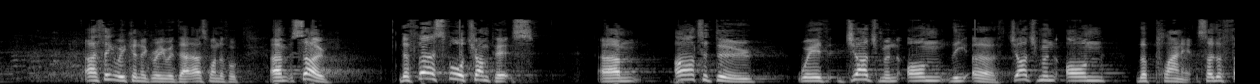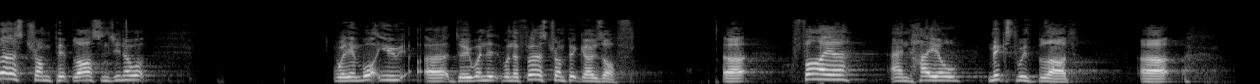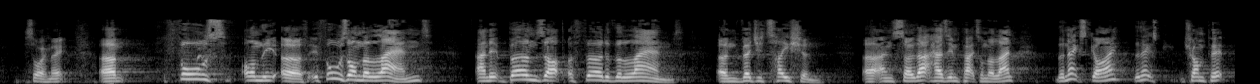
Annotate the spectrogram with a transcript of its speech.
I think we can agree with that. That's wonderful. Um, so, the first four trumpets um, are to do with judgment on the earth, judgment on the planet. So the first trumpet blasts, and you know what? William, what you uh, do when the, when the first trumpet goes off, uh, fire and hail mixed with blood, uh, sorry mate, um, falls on the earth. It falls on the land and it burns up a third of the land and vegetation. Uh, and so that has impact on the land. The next guy, the next trumpet,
